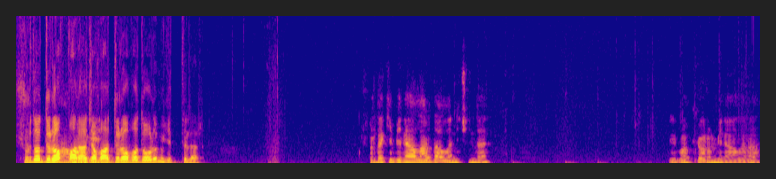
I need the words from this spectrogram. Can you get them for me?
Şurada drop var. Tamam, Acaba drop'a doğru mu gittiler? Şuradaki binalar da alan içinde. Bir bakıyorum binalara.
